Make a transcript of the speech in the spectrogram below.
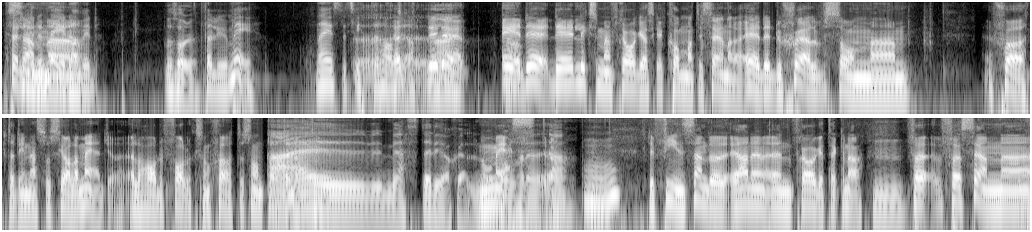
Följer sen, du mig eh, David? Vad sa du? Följer du mig? Nej just det, Twitter har inte Ja, jag. det, är det, är det, det är liksom en fråga jag ska komma till senare. Är det du själv som ehm, sköter dina sociala medier? Eller har du folk som sköter sånt? Nej, mest är det jag själv. Någon Mest, det, ja. Mm. Mm. Det finns ändå, jag hade en, en frågetecken där. Mm. För, för sen, eh,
